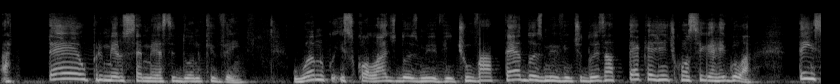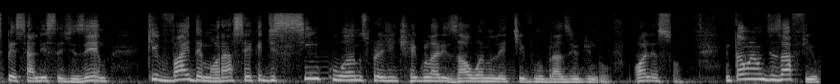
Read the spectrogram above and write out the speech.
até o primeiro semestre do ano que vem. O ano escolar de 2021 vai até 2022, até que a gente consiga regular. Tem especialistas dizendo que vai demorar cerca de cinco anos para a gente regularizar o ano letivo no Brasil de novo. Olha só. Então é um desafio.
